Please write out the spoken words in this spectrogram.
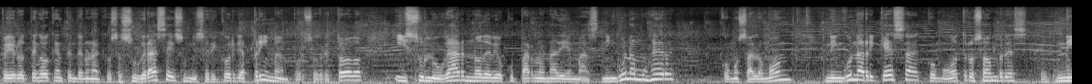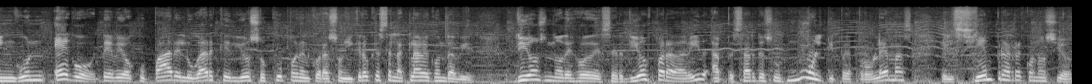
pero tengo que entender una cosa, su gracia y su misericordia priman por sobre todo y su lugar no debe ocuparlo nadie más. Ninguna mujer como Salomón, ninguna riqueza como otros hombres, ningún ego debe ocupar el lugar que Dios ocupa en el corazón. Y creo que esta es la clave con David. Dios no dejó de ser Dios para David a pesar de sus múltiples problemas. Él siempre reconoció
